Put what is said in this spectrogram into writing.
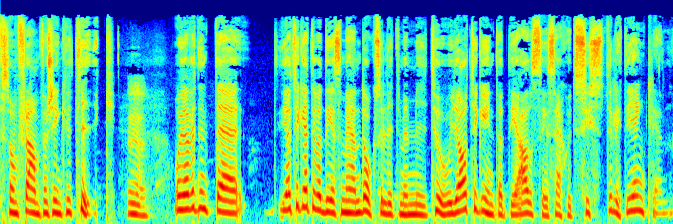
som framför sin kritik. Och jag vet inte, jag tycker att det var det som hände också lite med metoo och jag tycker inte att det alls är särskilt systerligt egentligen.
